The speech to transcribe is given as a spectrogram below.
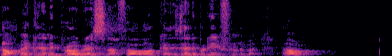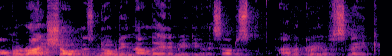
not making any progress. And I thought, okay, there's anybody in front of her. Now, on my right shoulder, there's nobody in that lane immediately. So I'll just I have a quick of a sneak,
